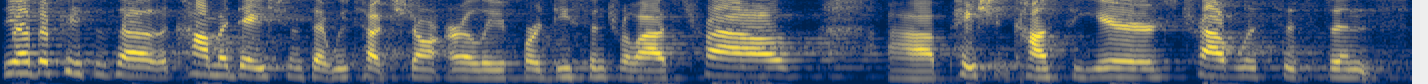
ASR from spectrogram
The other pieces are accommodations that we touched on earlier for decentralized trials, uh, patient concierge, travel assistance,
